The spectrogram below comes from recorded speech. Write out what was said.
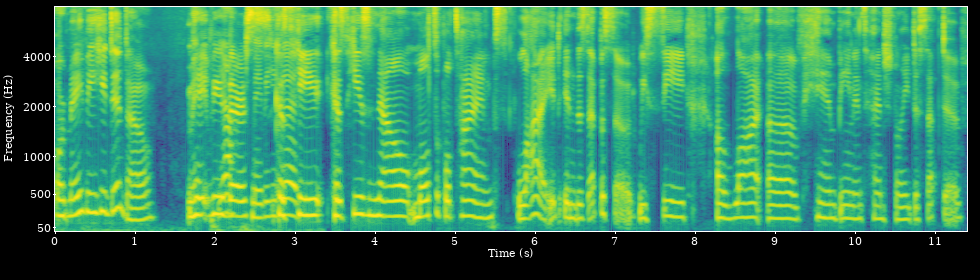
Or maybe he did know. Maybe yeah, there's maybe because he because he, he's now multiple times lied in this episode. We see a lot of him being intentionally deceptive,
